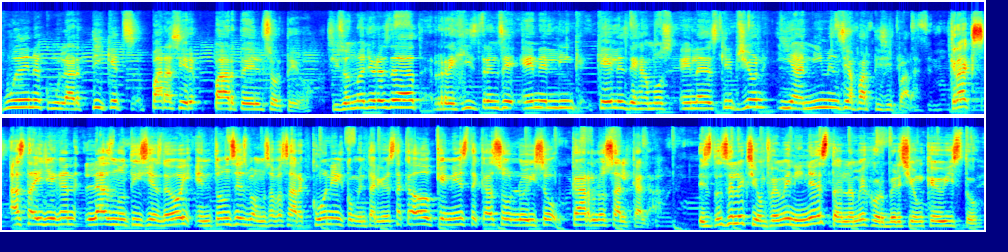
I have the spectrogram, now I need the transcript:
pueden acumular tickets para ser parte del sorteo. Si son mayores de edad, regístrense en el link que les dejamos en la descripción y anímense a participar. Cracks, hasta ahí llegan las noticias de hoy, entonces vamos a pasar con el comentario destacado que en este caso lo hizo Carlos Alcalá. Esta selección femenina está en la mejor versión que he visto.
